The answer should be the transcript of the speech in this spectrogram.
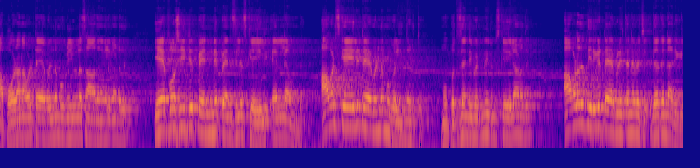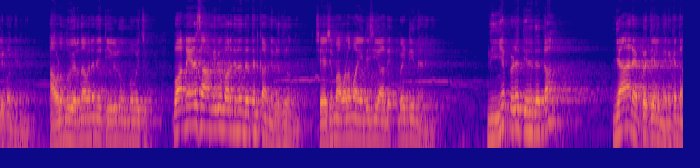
അപ്പോഴാണ് അവൾ ടേബിളിന്റെ മുകളിലുള്ള സാധനങ്ങൾ കണ്ടത്. A four sheet pen pencil scale എല്ലാം ഉണ്ട്. അവൾ സ്കെയിൽ ടേബിളിന്റെ മുകളിൽ നിന്ന് എടുത്തു. മുപ്പത് സെന്റിമീറ്ററിന്റെ ഇരുമ്പ് സ്കെയിലാണത് അവളത് തിരികെ ടേബിളിൽ തന്നെ വെച്ച് ഇദ്ദേഹത്തിന്റെ അരികിൽ വന്നിരുന്നു അവളൊന്ന് ഉയർന്ന് അവനെ നെറ്റിയിലൊരു ഉമ്മ വെച്ചു. വർണയുടെ സാമീപ്യം അറിഞ്ഞത് ഇദ്ദേഹത്തിൻ കണ്ണുകൾ തുറന്നു. ശേഷം അവളെ മൈൻഡ് ചെയ്യാതെ ബെഡിൽ നിന്ന് ഇറങ്ങി. നീ എപ്പോഴെത്തിയത് ദത്താ ഞാൻ എപ്പോൾ എത്തിയാലും നിനക്കെന്താ?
